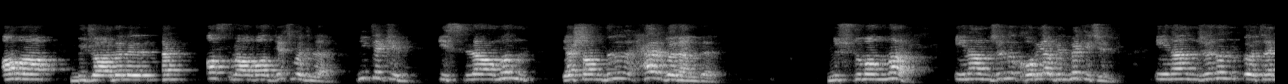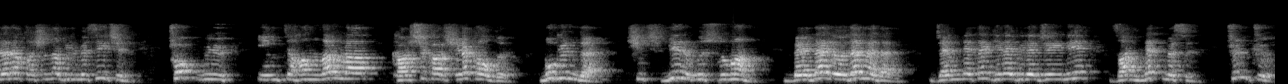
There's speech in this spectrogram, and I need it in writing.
Ama mücadelelerinden asla vazgeçmediler. Nitekim İslam'ın yaşandığı her dönemde Müslümanlar inancını koruyabilmek için, inancının ötelere taşınabilmesi için çok büyük imtihanlarla karşı karşıya kaldı. Bugün de hiçbir Müslüman bedel ödemeden cennete girebileceğini zannetmesin. Çünkü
